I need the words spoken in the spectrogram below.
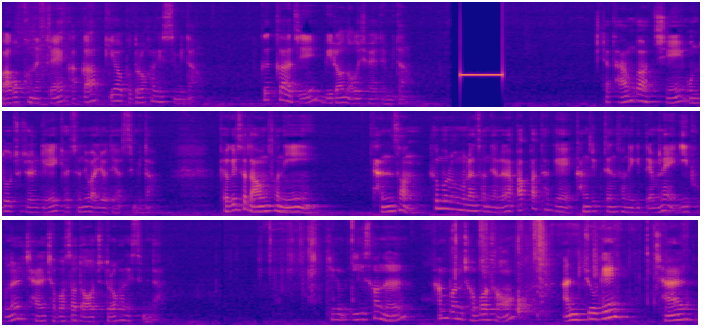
와고 커넥터에 각각 끼워 보도록 하겠습니다. 끝까지 밀어 넣으셔야 됩니다. 자, 다음과 같이 온도 조절기의 결선이 완료되었습니다. 벽에서 나온 선이 단선, 흐물흐물한 선이 아니라 빳빳하게 강직된 선이기 때문에 이 부분을 잘 접어서 넣어주도록 하겠습니다. 지금 이 선을 한번 접어서 안쪽에 잘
